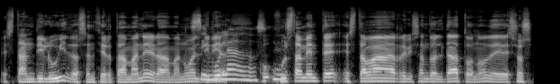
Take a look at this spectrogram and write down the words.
Están diluidos en cierta manera, Manuel. Simulados. justamente estaba revisando el dato, ¿no? De esos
